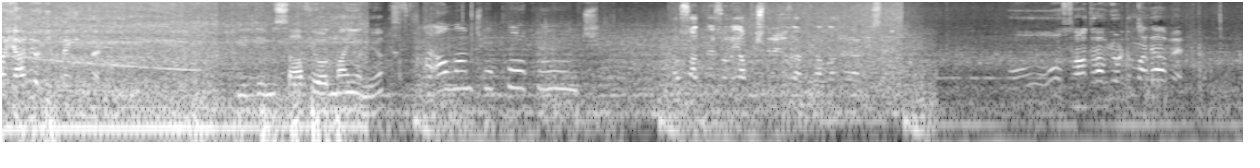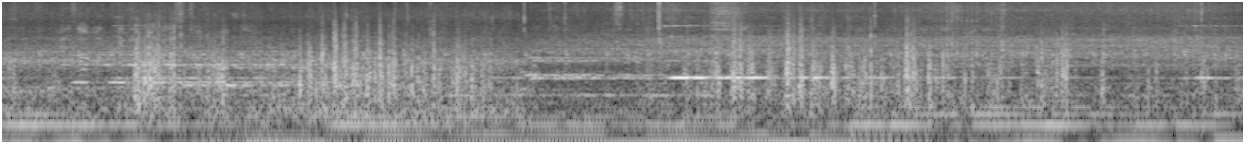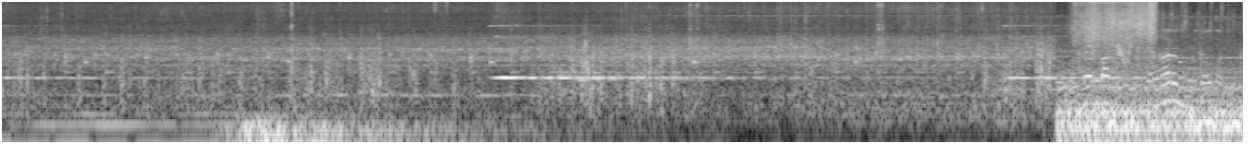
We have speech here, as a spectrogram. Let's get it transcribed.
Ama yanıyor gitme gitme. Bildiğimiz safi orman yanıyor. Ay Allah'ım çok korkunç. O saatten sonra yapıştıracağız artık Allah ne verdiyse. Oo sağ taraf gördün mü Ali abi? 다른 거 넣어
